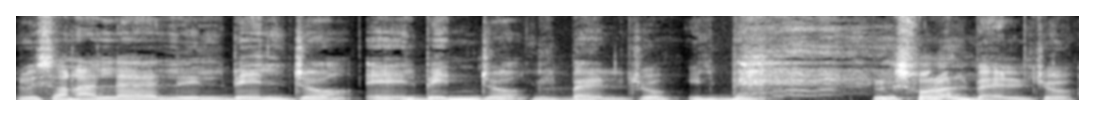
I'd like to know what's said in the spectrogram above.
Lui suona il, il Belgio e il Benjo. Il Belgio? Il Be- Lui suona il Belgio.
